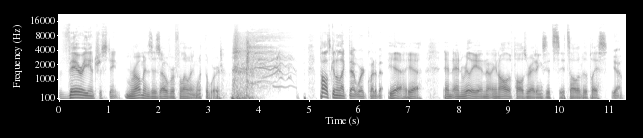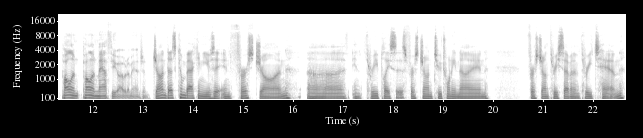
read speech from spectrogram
Very interesting. Romans is overflowing with the word. Paul's going to like that word quite a bit. yeah, yeah, and and really in in all of Paul's writings, it's it's all over the place. Yeah. Paul and Paul and Matthew, I would imagine. John does come back and use it in First John, uh, in three places. First John two twenty nine, First John three seven and three ten.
